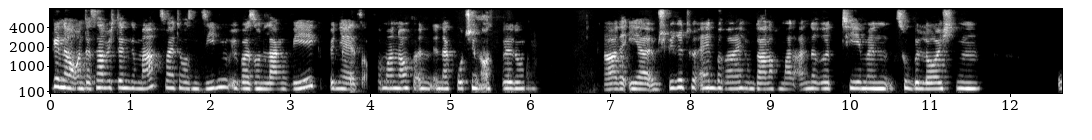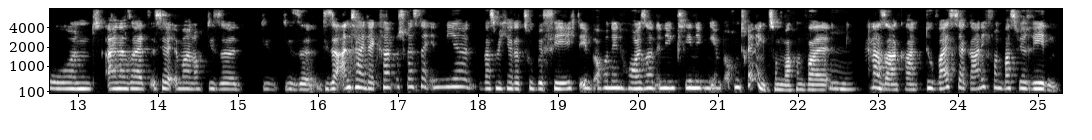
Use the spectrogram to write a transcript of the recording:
Genau, und das habe ich dann gemacht 2007 über so einen langen Weg. Bin ja jetzt auch immer noch in, in der Coaching-Ausbildung, gerade eher im spirituellen Bereich, um da nochmal andere Themen zu beleuchten und einerseits ist ja immer noch diese, die, diese, dieser Anteil der Krankenschwester in mir, was mich ja dazu befähigt, eben auch in den Häusern, in den Kliniken eben auch ein Training zu machen, weil mhm. keiner sagen kann, du weißt ja gar nicht, von was wir reden.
